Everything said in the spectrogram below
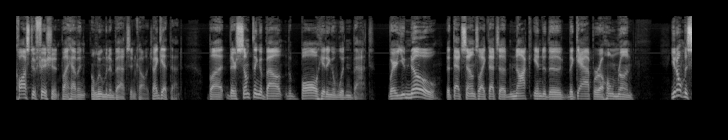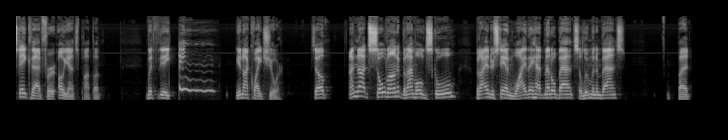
cost efficient by having aluminum bats in college. I get that. But there's something about the ball hitting a wooden bat where you know that that sounds like that's a knock into the, the gap or a home run. You don't mistake that for, oh, yeah, it's pop up. With the ding, you're not quite sure. So I'm not sold on it, but I'm old school. But I understand why they have metal bats, aluminum bats. But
